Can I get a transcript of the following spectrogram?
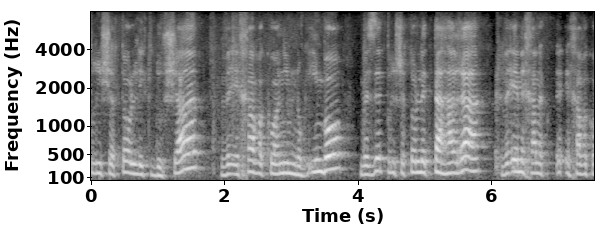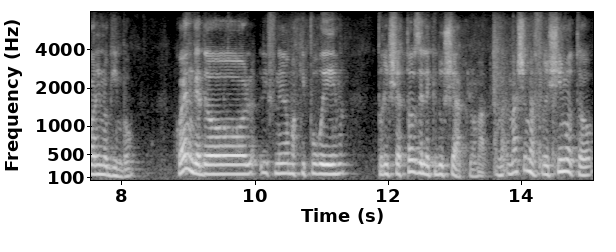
פרישתו לקדושה, ואחיו הכהנים נוגעים בו, וזה פרישתו לטהרה, ואין אחיו- הכהנים נוגעים בו. כהן גדול לפני יום הכיפורים, פרישתו זה לקדושה, כלומר, מה שמפרישים אותו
